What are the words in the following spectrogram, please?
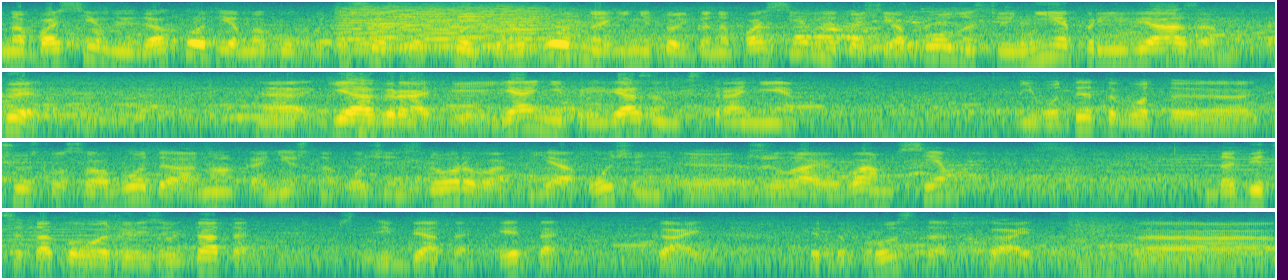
на пассивный доход я могу путешествовать сколько угодно и не только на пассивный, то есть я полностью не привязан к Э, географии, я не привязан к стране. И вот это вот э, чувство свободы, оно, конечно, очень здорово. Я очень э, желаю вам всем добиться такого же результата. Ребята, это кайф. Это просто кайф. Э,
